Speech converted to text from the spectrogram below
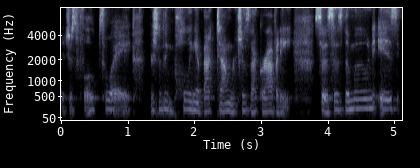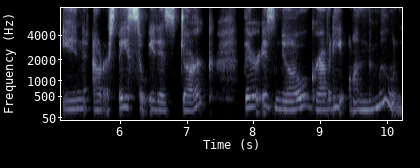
it just floats away. There's nothing pulling it back down, which is that gravity. So it says the moon is in outer space, so it is dark. There is no gravity on the moon.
